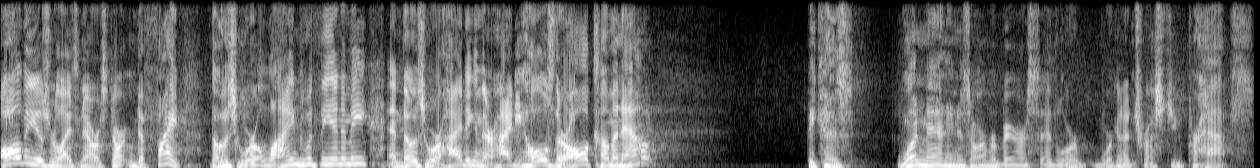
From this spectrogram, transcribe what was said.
All the Israelites now are starting to fight. Those who are aligned with the enemy and those who are hiding in their hidey holes, they're all coming out. Because one man in his armor bearer said, Lord, we're going to trust you. Perhaps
